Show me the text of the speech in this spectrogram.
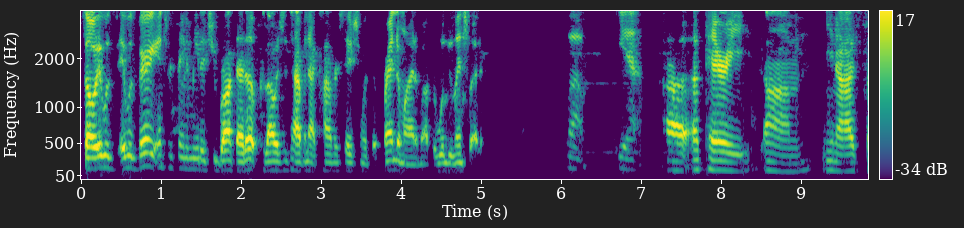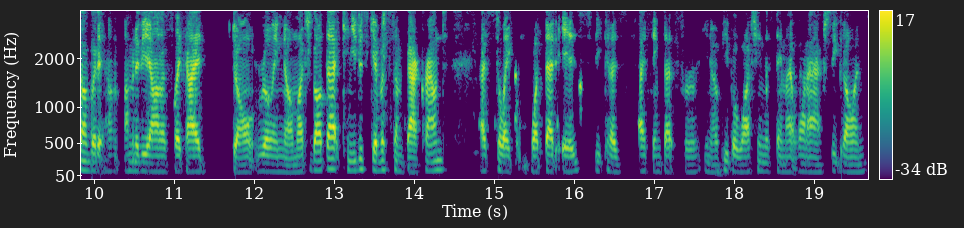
So it was it was very interesting to me that you brought that up because I was just having that conversation with a friend of mine about the Willie Lynch letter. Wow. Yeah. Uh, uh, Perry, um, you know, as somebody, I'm, I'm going to be honest, like I don't really know much about that. Can you just give us some background as to like what that is? Because I think that for, you know, people watching this, they might want to actually go and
